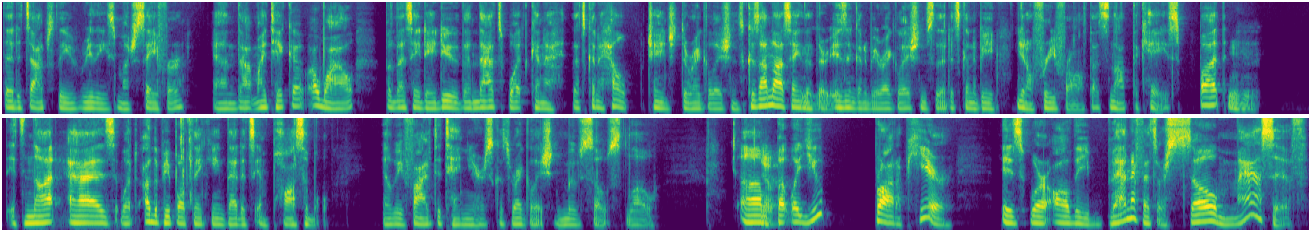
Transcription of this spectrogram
that it's absolutely really much safer, and that might take a, a while, but let's say they do, then that's what gonna that's gonna help change the regulations. Because I'm not saying that there mm-hmm. isn't going to be regulations so that it's going to be you know free for all. That's not the case. But mm-hmm. it's not as what other people are thinking that it's impossible. It'll be five to ten years because regulation moves so slow. Um, yep. But what you brought up here is where all the benefits are so massive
